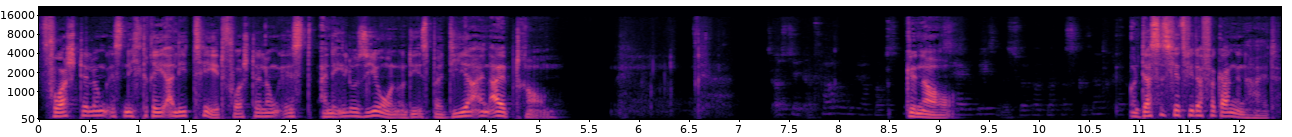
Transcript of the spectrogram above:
Vorstellung ist nicht Realität. Vorstellung ist eine Illusion und die ist bei dir ein Albtraum. Genau. Und das ist jetzt wieder Vergangenheit.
